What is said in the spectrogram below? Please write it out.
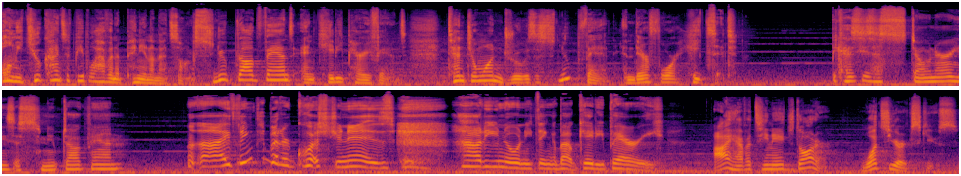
Only two kinds of people have an opinion on that song Snoop Dogg fans and Katy Perry fans. 10 to 1, Drew is a Snoop fan and therefore hates it. Because he's a stoner, he's a Snoop Dogg fan? I think the better question is how do you know anything about Katy Perry? I have a teenage daughter. What's your excuse?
